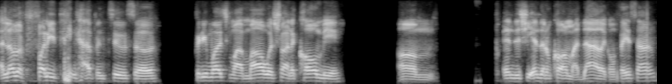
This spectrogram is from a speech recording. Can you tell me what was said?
another funny thing happened too. So pretty much my mom was trying to call me. Um and then she ended up calling my dad like on FaceTime.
